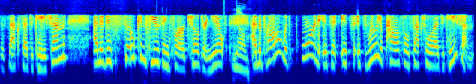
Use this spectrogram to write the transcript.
to sex education. And it is so confusing for our children, you know. No. And the problem with porn is that it's, it's really a powerful sexual education.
